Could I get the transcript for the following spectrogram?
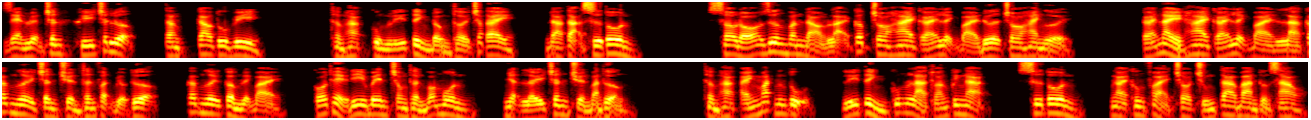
rèn luyện chân khí chất lượng, tăng cao tu vi. Thẩm hạc cùng lý tình đồng thời chắc tay đà tạ sư tôn. Sau đó dương văn đảo lại cấp cho hai cái lệnh bài đưa cho hai người. Cái này hai cái lệnh bài là các ngươi chân truyền thân phận biểu tượng, các ngươi cầm lệnh bài, có thể đi bên trong thần võ môn, nhận lấy chân truyền ban thưởng. Thẩm hạc ánh mắt ngưng tụ, lý tình cũng là thoáng kinh ngạc, sư tôn, ngài không phải cho chúng ta ban thưởng sao?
